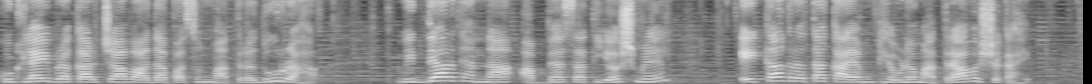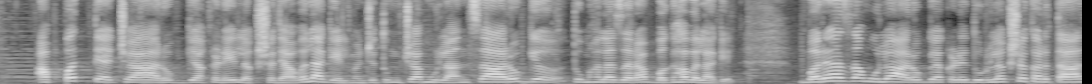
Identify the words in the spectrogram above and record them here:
कुठल्याही प्रकारच्या वादापासून मात्र दूर राहा. विद्यार्थ्यांना अभ्यासात यश मिळेल एकाग्रता कायम ठेवणं मात्र आवश्यक आहे. अपत्याच्या आरोग्याकडे लक्ष द्यावं लागेल म्हणजे तुमच्या मुलांचं आरोग्य तुम्हाला जरा बघावं लागेल. बऱ्याचदा मुलं आरोग्याकडे दुर्लक्ष करतात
